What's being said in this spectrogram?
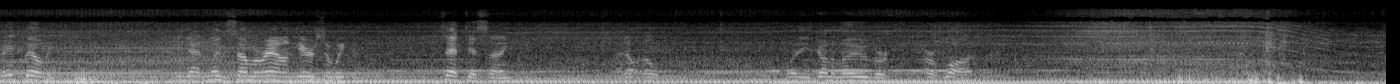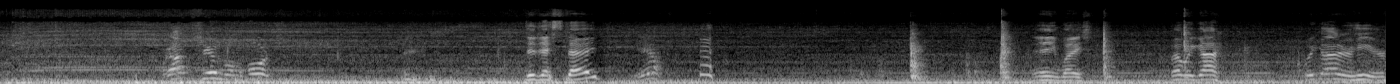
big building we got to move some around here so we can set this thing. I don't know what he's going to move or, or what. We shims on the porch. Did they stay? Yeah. Anyways, well we got we got her here.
